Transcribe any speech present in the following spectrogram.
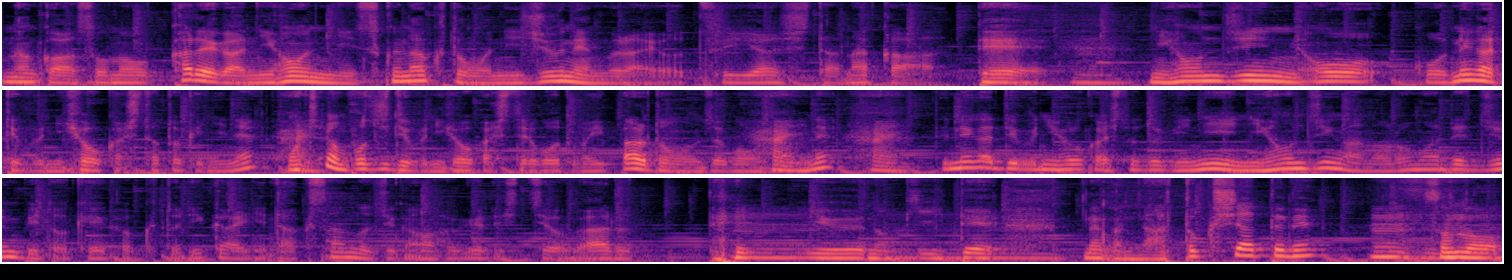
なんかその彼が日本に少なくとも20年ぐらいを費やした中で日本人をこうネガティブに評価した時にね、はい。もちろんポジティブに評価してることもいっぱいあると思うんですよ、ゴーンはい。さんね。はい。でネガティブに評価した時に日本人がノロマで準備と計画と理解にたくさんの時間をかける必要があるっていうのを聞いてなんか納得しちゃってね、うん。その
